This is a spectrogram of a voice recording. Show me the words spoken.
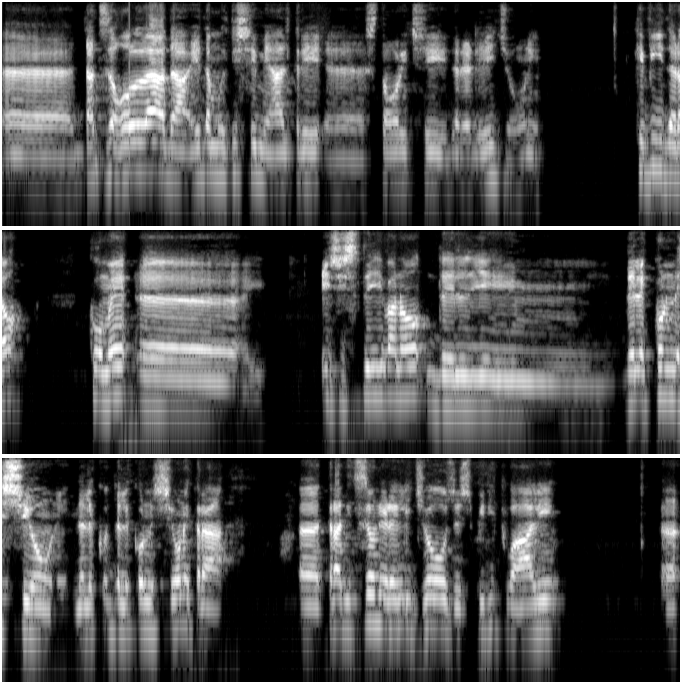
eh, da Zolla da, e da moltissimi altri eh, storici delle religioni che videro come eh, esistevano degli, delle connessioni, delle, delle connessioni tra eh, tradizioni religiose e spirituali eh,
